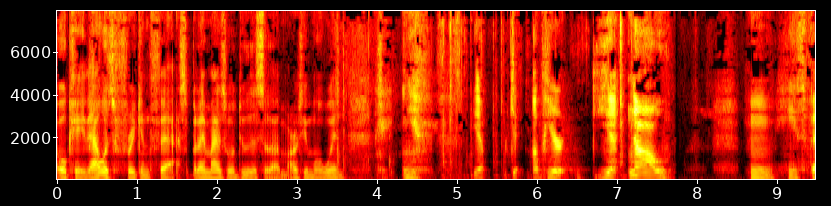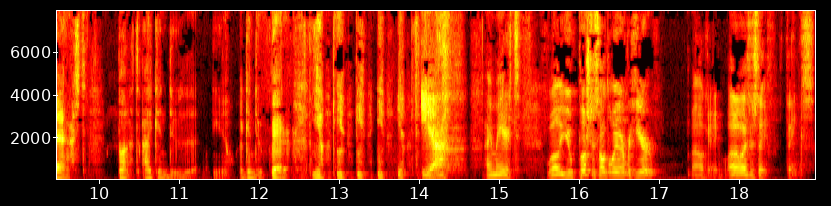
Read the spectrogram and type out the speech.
Okay, that was freaking fast, but I might as well do this so that our team will win. Okay, yep, get up here. Yeah, no! Hmm, he's fast, but I can do that, you know, I can do better. Yeah, yeah, yeah, yeah, yeah, I made it. Well, you pushed us all the way over here. Okay, well, otherwise you're safe. Thanks.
